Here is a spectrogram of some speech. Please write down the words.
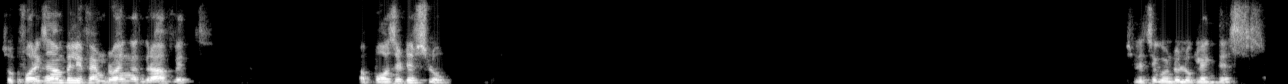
So for example, if I'm drawing a graph with a positive slope, So let's say going to look like this.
